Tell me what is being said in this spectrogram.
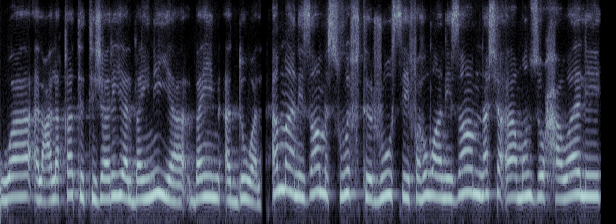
والعلاقات التجارية البينية بين الدول. أما نظام سويفت الروسي فهو نظام نشأ منذ حوالي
